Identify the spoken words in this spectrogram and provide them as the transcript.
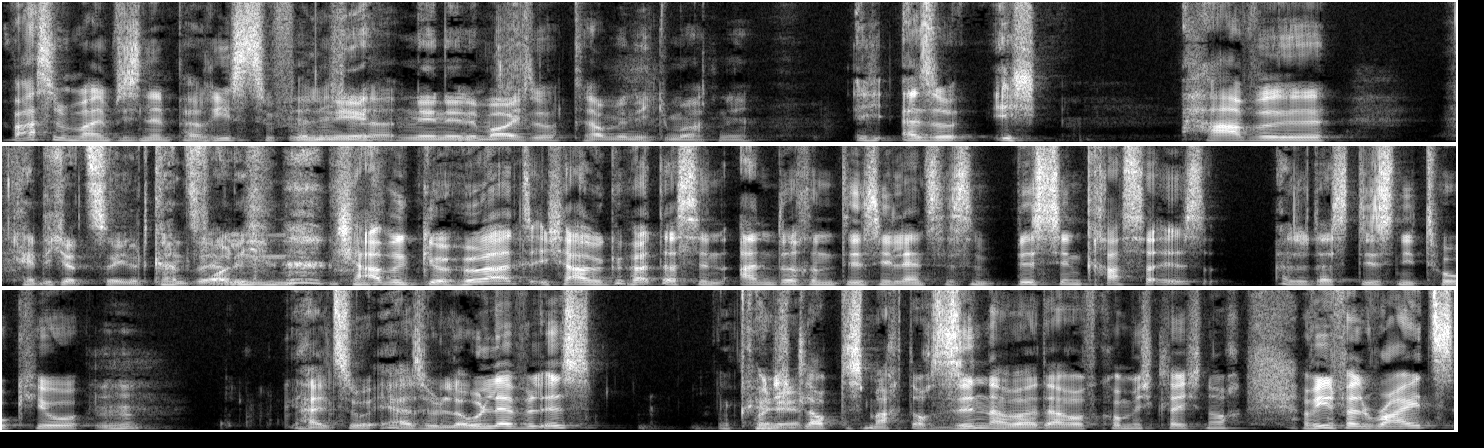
warst du mal im Disneyland Paris zufällig? Nee, oder nee, nee, da war ich, so? das haben wir nicht gemacht, nee. Ich, also ich habe Hätte ich erzählt, ganz ehrlich. von, ich habe gehört, ich habe gehört, dass in anderen Disneylands es ein bisschen krasser ist. Also dass Disney Tokyo Mhm. halt so eher so Low Level ist. Okay. Und ich glaube, das macht auch Sinn, aber darauf komme ich gleich noch. Auf jeden Fall Rides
